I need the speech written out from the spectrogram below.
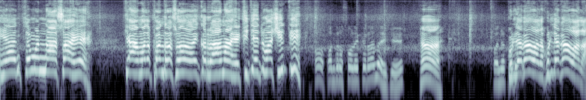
ह्यांचं म्हणणं असं आहे की आम्हाला पंधरा सोळा एकर रान आहे. किती आहे तुम्हाला शेती? हो पंधरा सोळा एकर आलं आहे की. हा. पण कुठल्या गावाला कुठल्या गावाला?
